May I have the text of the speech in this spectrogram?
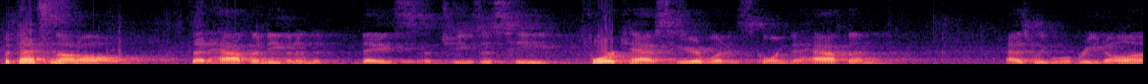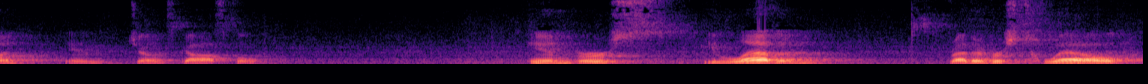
But that's not all that happened, even in the days of Jesus. He forecasts here what is going to happen as we will read on in John's Gospel. In verse 11, rather, verse 12,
